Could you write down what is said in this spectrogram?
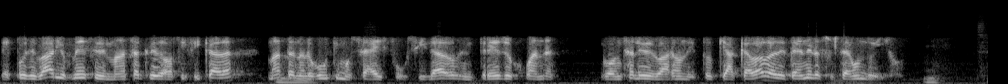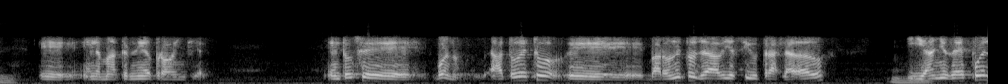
después de varios meses de masacre dosificada, matan a los últimos seis fusilados, entre ellos Juana González de Baroneto, que acababa de tener a su segundo hijo eh, en la maternidad provincial. Entonces, bueno, a todo esto, eh, Baroneto ya había sido trasladado y años después,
